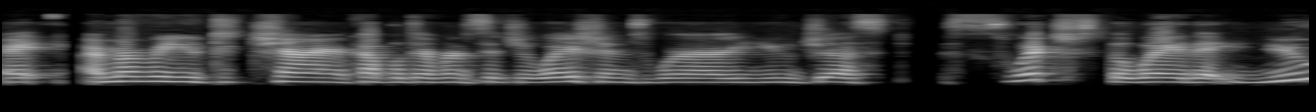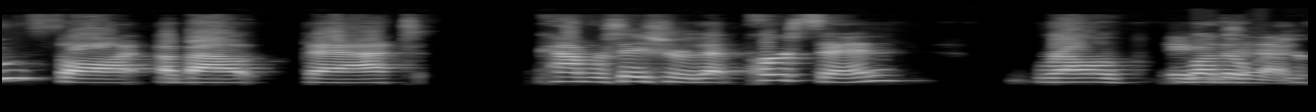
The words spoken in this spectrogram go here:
I, I remember you sharing a couple different situations where you just switched the way that you thought about that conversation or that person, relative, exactly. whether it was your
